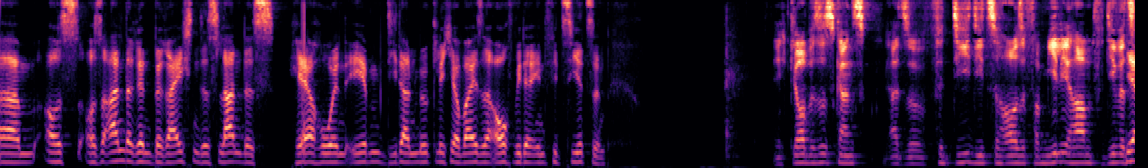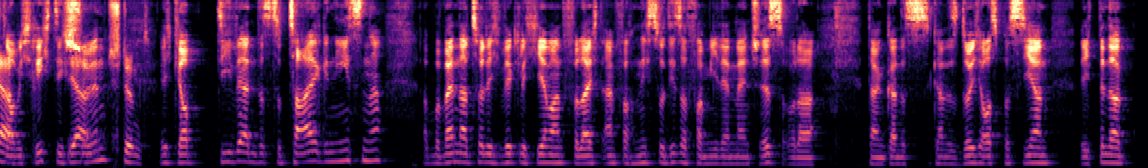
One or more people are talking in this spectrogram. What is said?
ähm, aus, aus anderen Bereichen des Landes herholen, eben, die dann möglicherweise auch wieder infiziert sind. Ich glaube, es ist ganz, also für die, die zu Hause Familie haben, für die wird es, ja. glaube ich, richtig ja, schön. Stimmt. Ich glaube, die werden das total genießen. Aber wenn natürlich wirklich jemand vielleicht einfach nicht so dieser Familienmensch ist, oder dann kann das, kann das durchaus passieren. Ich bin da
